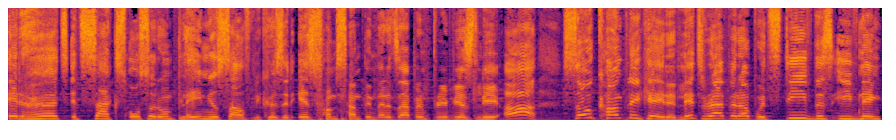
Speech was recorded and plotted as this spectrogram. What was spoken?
it hurts, it sucks. Also, don't blame yourself because it is from something that has happened previously. Ah, so complicated. Let's wrap it up with Steve this evening.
